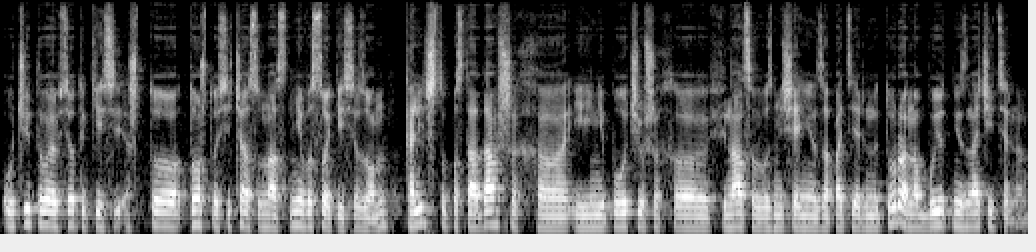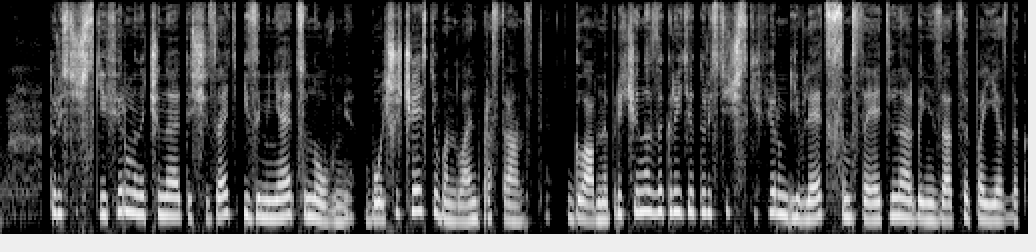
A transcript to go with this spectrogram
Учитывая все-таки что, то, что сейчас у нас невысокий сезон, количество пострадавших э, и не получивших э, финансовое возмещение за потерянный тур, оно будет незначительным туристические фирмы начинают исчезать и заменяются новыми, большей частью в онлайн-пространстве. Главной причиной закрытия туристических фирм является самостоятельная организация поездок.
